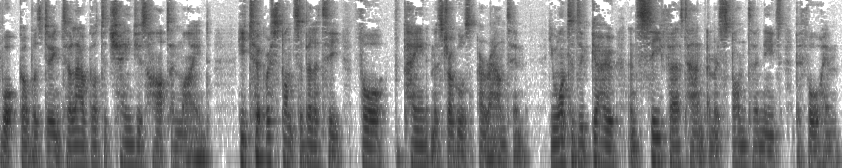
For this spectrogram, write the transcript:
what God was doing, to allow God to change his heart and mind he took responsibility for the pain and the struggles around him. He wanted to go and see firsthand and respond to the needs before him.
